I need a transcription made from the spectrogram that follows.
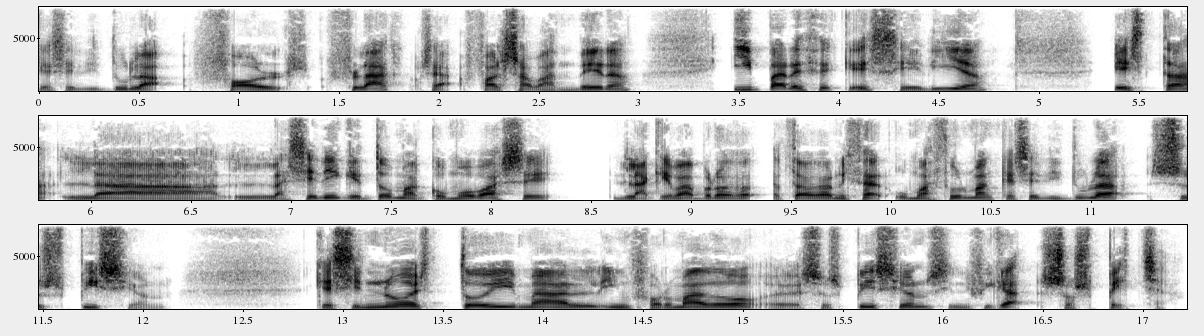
que se titula False Flag, o sea, falsa bandera, y parece que sería esta la, la serie que toma como base la que va a protagonizar Uma Thurman, que se titula Suspicion que si no estoy mal informado, eh, suspicion significa sospecha.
